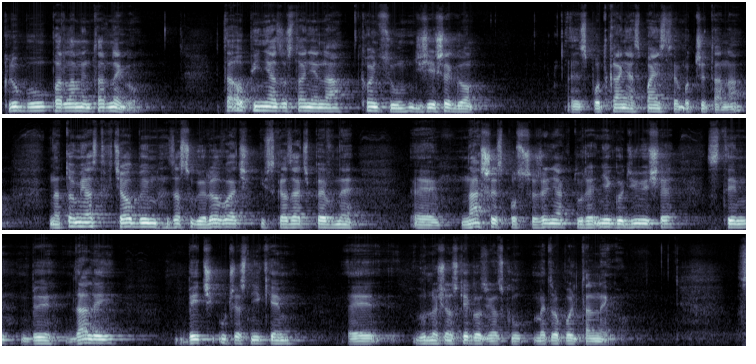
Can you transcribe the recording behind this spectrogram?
klubu parlamentarnego. Ta opinia zostanie na końcu dzisiejszego spotkania z Państwem odczytana. Natomiast chciałbym zasugerować i wskazać pewne e, nasze spostrzeżenia, które nie godziły się z tym, by dalej być uczestnikiem e, Górnośląskiego Związku Metropolitalnego. W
